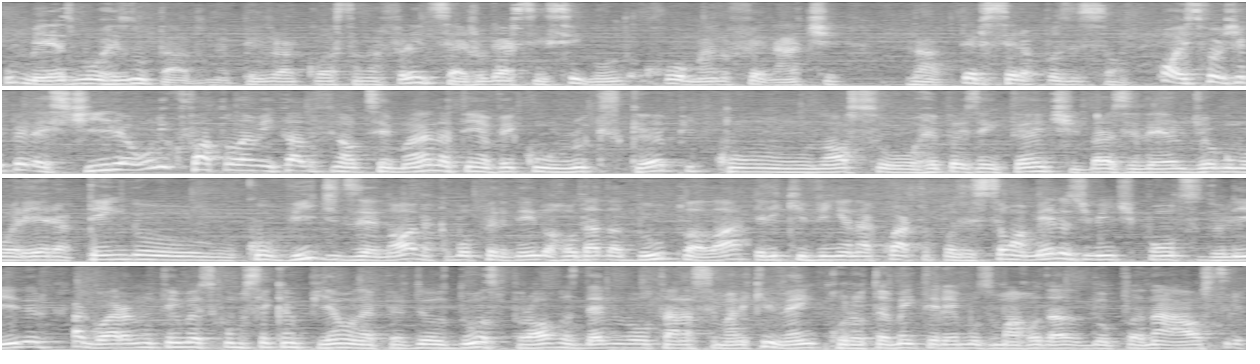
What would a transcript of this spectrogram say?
o mesmo resultado, né? Pedro Acosta na frente, Sérgio Garcia em segundo, Romano Fenati na terceira posição. Bom, esse foi o GP da Estíria. O único fato lamentado no final de semana tem a ver com o Rooks Cup, com o nosso representante brasileiro Diogo Moreira tendo Covid-19, acabou perdendo a rodada dupla lá. Ele que vinha na quarta posição, a menos de 20 pontos do líder. Agora não tem mais como ser campeão, né? Perdeu duas provas, deve voltar na semana que vem. Quando também teremos uma rodada dupla na Áustria.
